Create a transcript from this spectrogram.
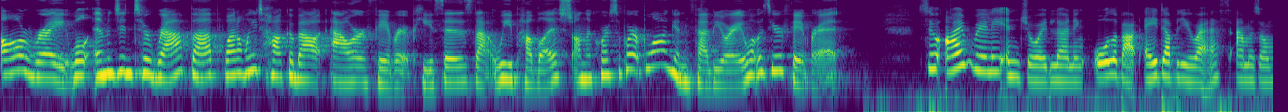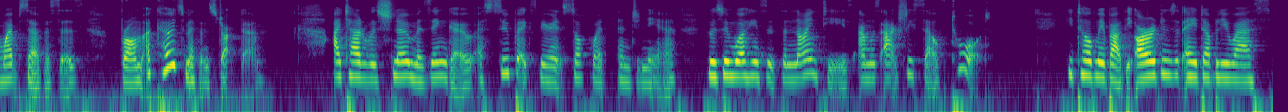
All right. Well, Imogen, to wrap up, why don't we talk about our favorite pieces that we published on the Course Report blog in February? What was your favorite? So, I really enjoyed learning all about AWS, Amazon Web Services, from a Codesmith instructor. I chatted with Shno Mazingo, a super experienced software engineer who has been working since the 90s and was actually self taught. He told me about the origins of AWS,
